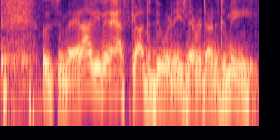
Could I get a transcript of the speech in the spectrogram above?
Listen, man, I've even asked God to do it and He's never done it to me.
